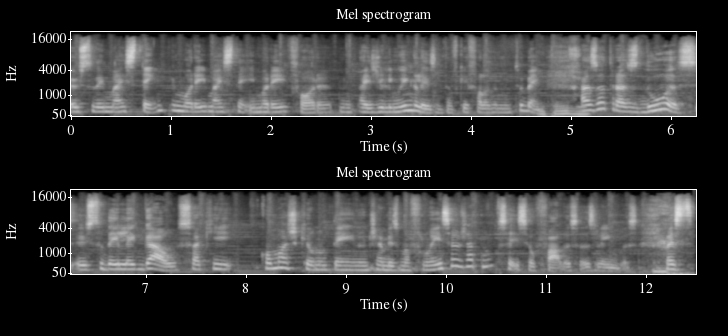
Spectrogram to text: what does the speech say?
eu estudei mais tempo e morei mais e morei fora no país de língua inglesa, então fiquei falando muito bem. Entendi. As outras duas eu estudei legal, só que como acho que eu não tenho, não tinha a mesma fluência, eu já não sei se eu falo essas línguas. Mas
